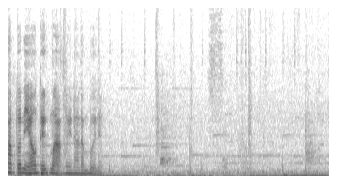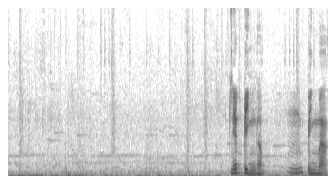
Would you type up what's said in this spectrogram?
ครับตัวนี้เขาทึกมากเลยนะลัมเบอร์เนี่ยเน็ตปิงครับ อืมปิงมาก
